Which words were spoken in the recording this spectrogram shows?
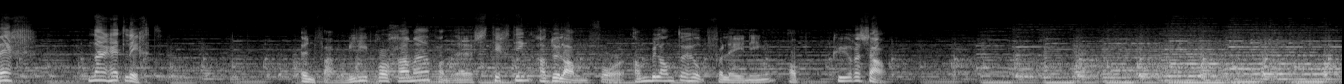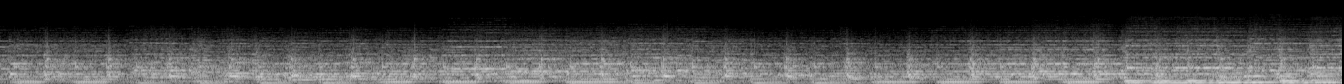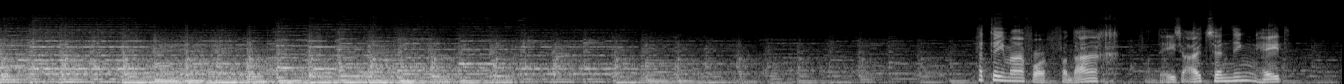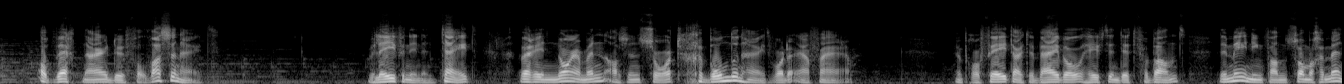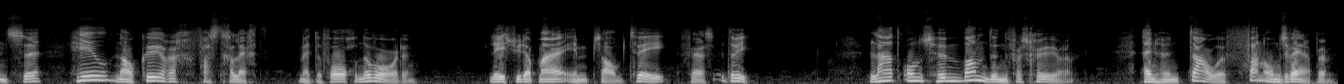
weg naar het licht. Een familieprogramma van de Stichting Adulam voor ambulante hulpverlening op Curaçao. Het thema voor vandaag van deze uitzending heet Op weg naar de volwassenheid. We leven in een tijd waarin normen als een soort gebondenheid worden ervaren. Een profeet uit de Bijbel heeft in dit verband de mening van sommige mensen heel nauwkeurig vastgelegd met de volgende woorden. Leest u dat maar in Psalm 2, vers 3. Laat ons hun banden verscheuren en hun touwen van ons werpen.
